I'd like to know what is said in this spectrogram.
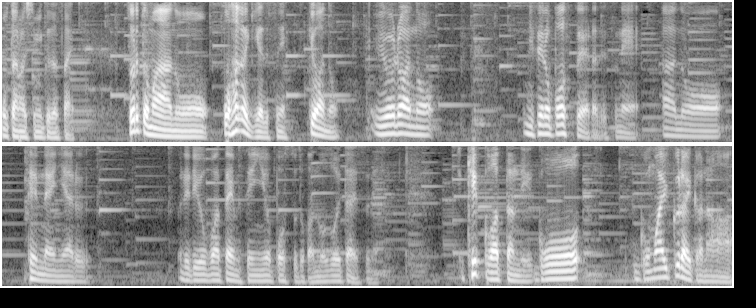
お楽しみください。それとまああのおはがきがですね今日あのいろいろあの店のポストやらですねあの店内にあるレディオーバータイム専用ポストとか覗いたですね。結構あったんで 5, 5枚くらいかな。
